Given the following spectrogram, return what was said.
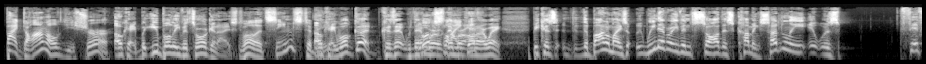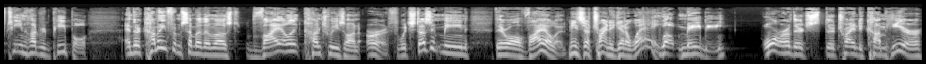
By Donald, sure. Okay, but you believe it's organized. Well, it seems to be. Okay, well, good because then we're, then we're like on our way. Because the bottom line is, we never even saw this coming. Suddenly, it was fifteen hundred people, and they're coming from some of the most violent countries on earth. Which doesn't mean they're all violent. It means they're trying to get away. Well, maybe, or they're they're trying to come here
